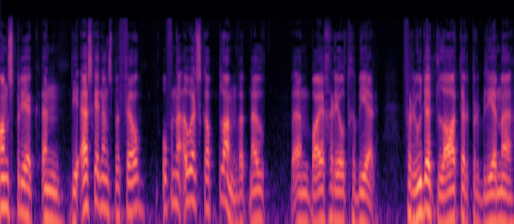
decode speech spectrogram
aanspreek in die egskeidingsbevel of in 'n ouerskapplan wat nou um, baie gereeld gebeur, verhoed dit later probleme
